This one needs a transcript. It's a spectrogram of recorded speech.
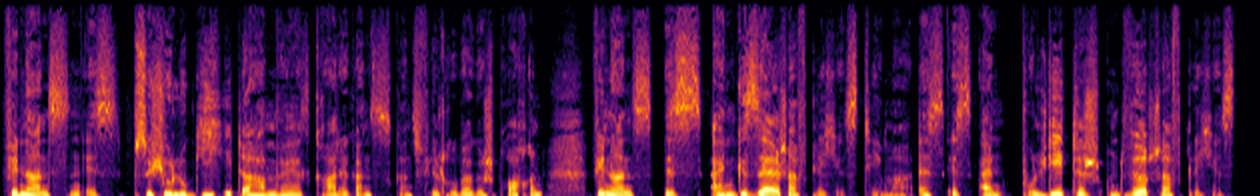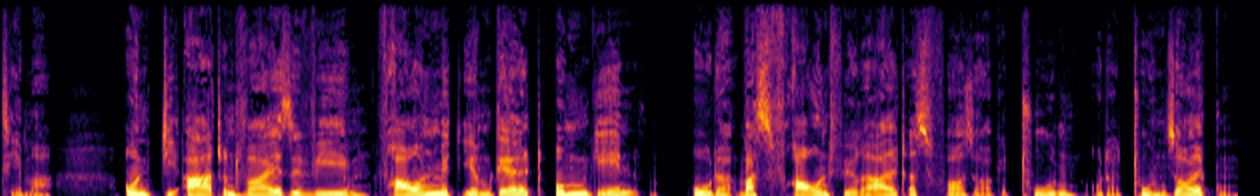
Finanzen ist Psychologie, da haben wir jetzt gerade ganz, ganz viel drüber gesprochen. Finanz ist ein gesellschaftliches Thema. Es ist ein politisch und wirtschaftliches Thema. Und die Art und Weise, wie Frauen mit ihrem Geld umgehen oder was Frauen für ihre Altersvorsorge tun oder tun sollten,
